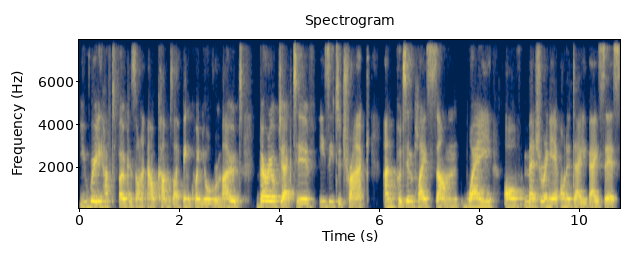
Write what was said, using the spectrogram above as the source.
you really have to focus on outcomes, I think, when you're remote. Very objective, easy to track, and put in place some way of measuring it on a daily basis.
